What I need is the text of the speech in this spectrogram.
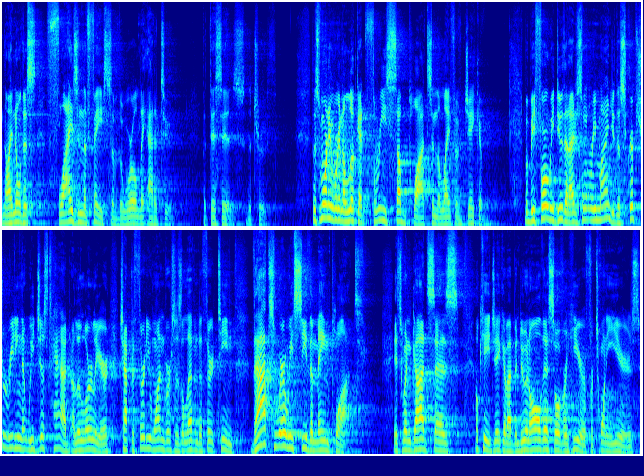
Now, I know this flies in the face of the worldly attitude, but this is the truth. This morning, we're going to look at three subplots in the life of Jacob. But before we do that, I just want to remind you the scripture reading that we just had a little earlier, chapter 31, verses 11 to 13, that's where we see the main plot. It's when God says, Okay, Jacob, I've been doing all this over here for 20 years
